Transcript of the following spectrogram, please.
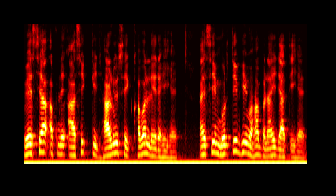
वेश्या अपने आशिक की झाड़ू से खबर ले रही है। ऐसी मूर्ति भी वहाँ बनाई जाती है।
